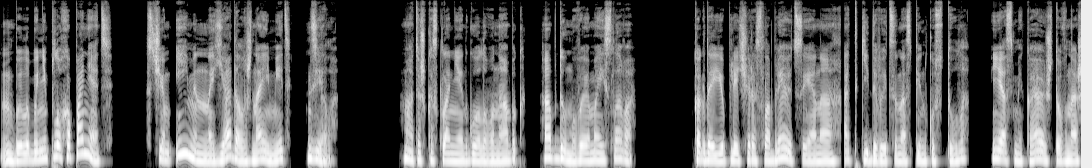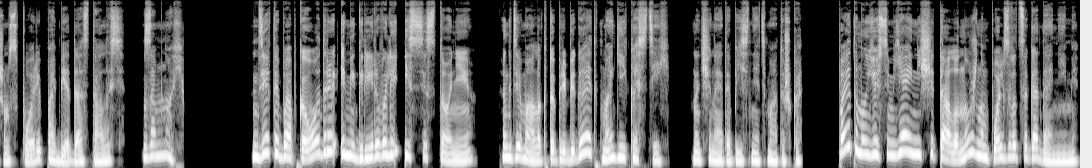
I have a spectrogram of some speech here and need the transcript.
было бы неплохо понять, с чем именно я должна иметь дело. Матушка склоняет голову на бок, обдумывая мои слова. Когда ее плечи расслабляются, и она откидывается на спинку стула, я смекаю, что в нашем споре победа осталась за мной. Дед и бабка Одры эмигрировали из Систонии, где мало кто прибегает к магии костей, начинает объяснять матушка. Поэтому ее семья и не считала нужным пользоваться гаданиями.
